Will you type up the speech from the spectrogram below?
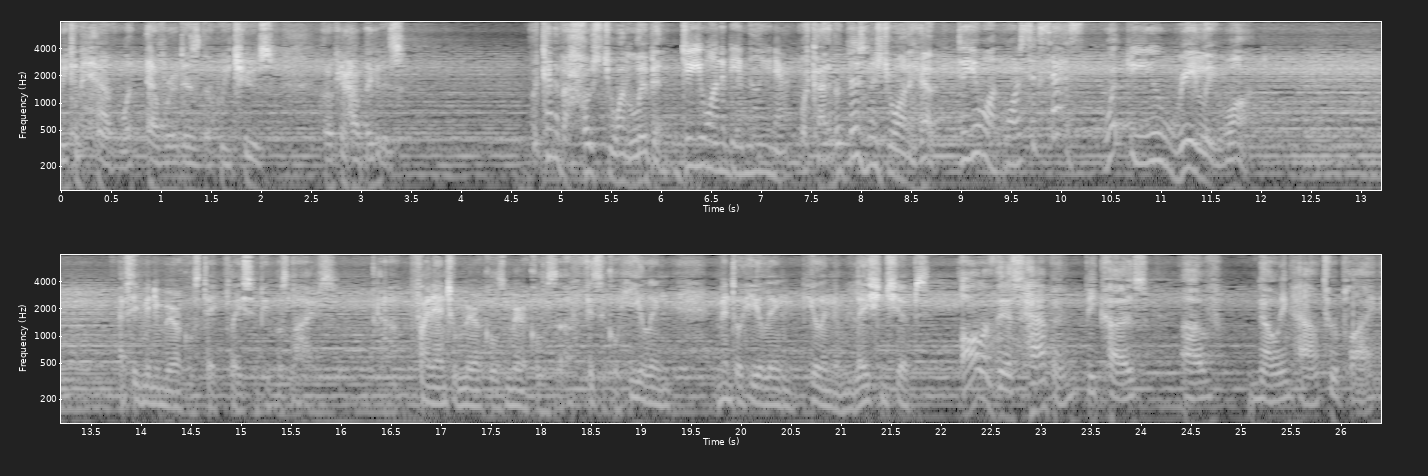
We can have whatever it is that we choose. I don't care how big it is. What kind of a house do you want to live in? Do you want to be a millionaire? What kind of a business do you want to have? Do you want more success? What do you really want? I've seen many miracles take place in people's lives. Uh, financial miracles, miracles of physical healing, mental healing, healing in relationships. All of this happened because of knowing how to apply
